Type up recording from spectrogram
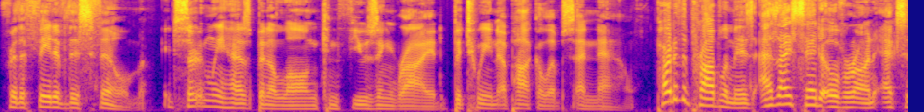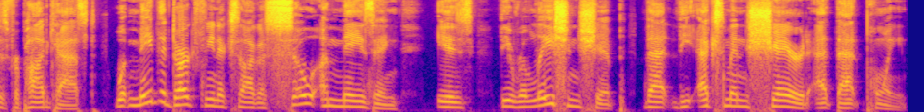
for the fate of this film. It certainly has been a long, confusing ride between Apocalypse and now. Part of the problem is, as I said over on X's for Podcast, what made the Dark Phoenix saga so amazing is the relationship that the X-Men shared at that point.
